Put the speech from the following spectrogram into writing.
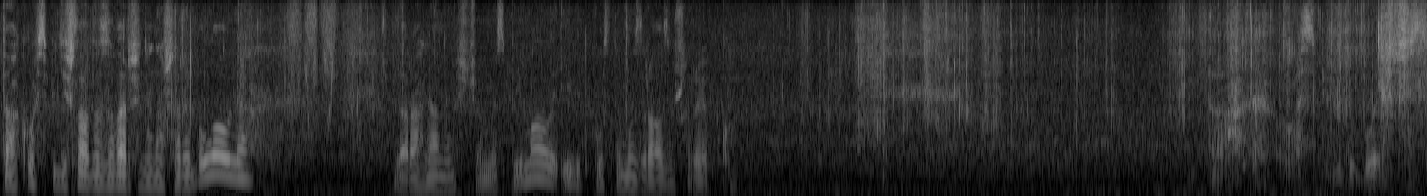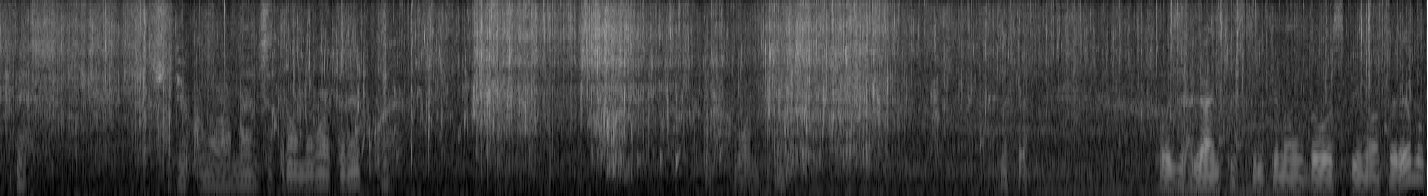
Так, ось підійшла до завершення наша риболовля. Зараз глянемо, що ми спіймали і відпустимо зразу ж рибку. Так, підійду ближче сюди, щоб якомога менше травмувати рибку. Тихонько. Ось гляньте, скільки нам вдалося спіймати рибок.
